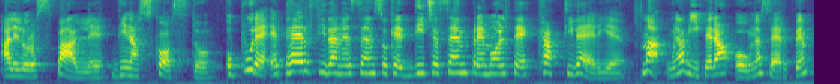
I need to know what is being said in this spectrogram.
alle loro spalle, di nascosto, oppure è perfida nel senso che dice sempre molte cattiverie. Ma una vipera o una serpe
